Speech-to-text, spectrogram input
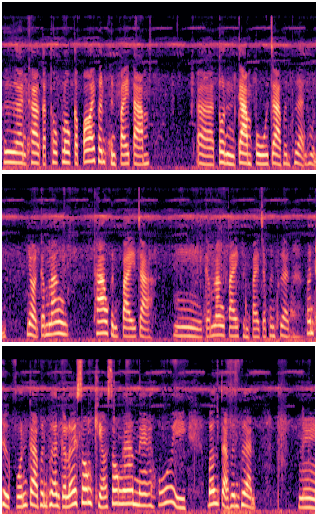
เพื่อนๆข้างกระทกโลกกระป้อยเพื่อนขึ้นไปตามต้นกามปูจ้าเพื่อนๆหุ่นหยอดกำลังเท้าขึ้นไปจ้า นี่กำลังไปขึ้นไปจ้ะเพื่อนเพื่อนเพื่อนถือฝนจ้ะเพื่อนเพื่อนก็เลยส่งเขียวส่งงามแน่หุยเบิ้งจ้ะเพื่อนเพื่อนนี่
